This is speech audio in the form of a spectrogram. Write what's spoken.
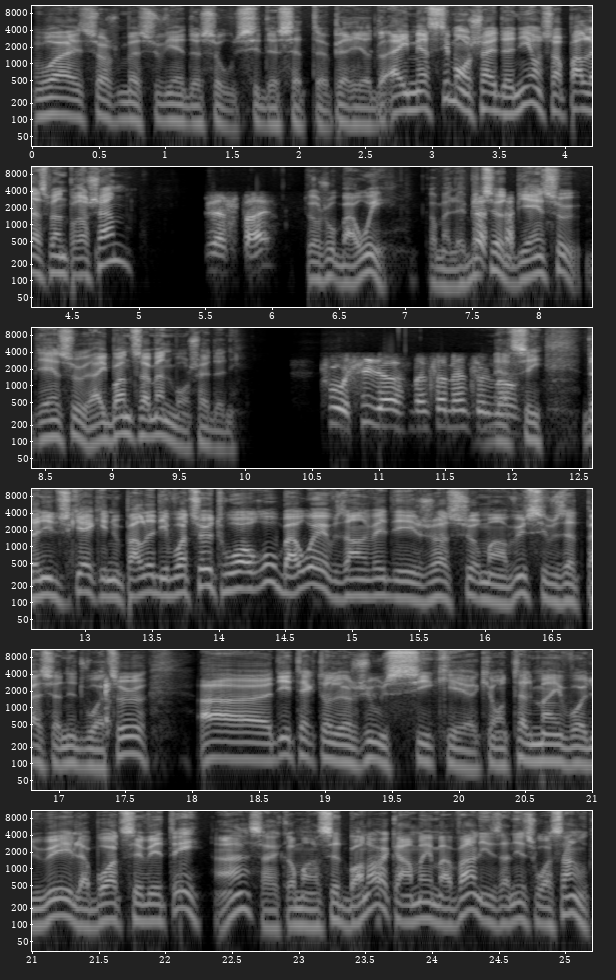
Oui, ça, je me souviens de ça aussi, de cette période-là. Hey, merci, mon cher Denis. On se reparle la semaine prochaine? J'espère. Toujours, ben oui, comme à l'habitude, bien sûr, bien sûr. Hey, bonne semaine, mon cher Denis. Toi aussi, là. Bonne semaine, tout le monde. Merci. Denis Duquet qui nous parlait des voitures trois roues. Ben oui, vous en avez déjà sûrement vu si vous êtes passionné de voitures. Euh, des technologies aussi qui, qui, ont tellement évolué. La boîte CVT, hein, ça a commencé de bonne heure quand même avant les années 60.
